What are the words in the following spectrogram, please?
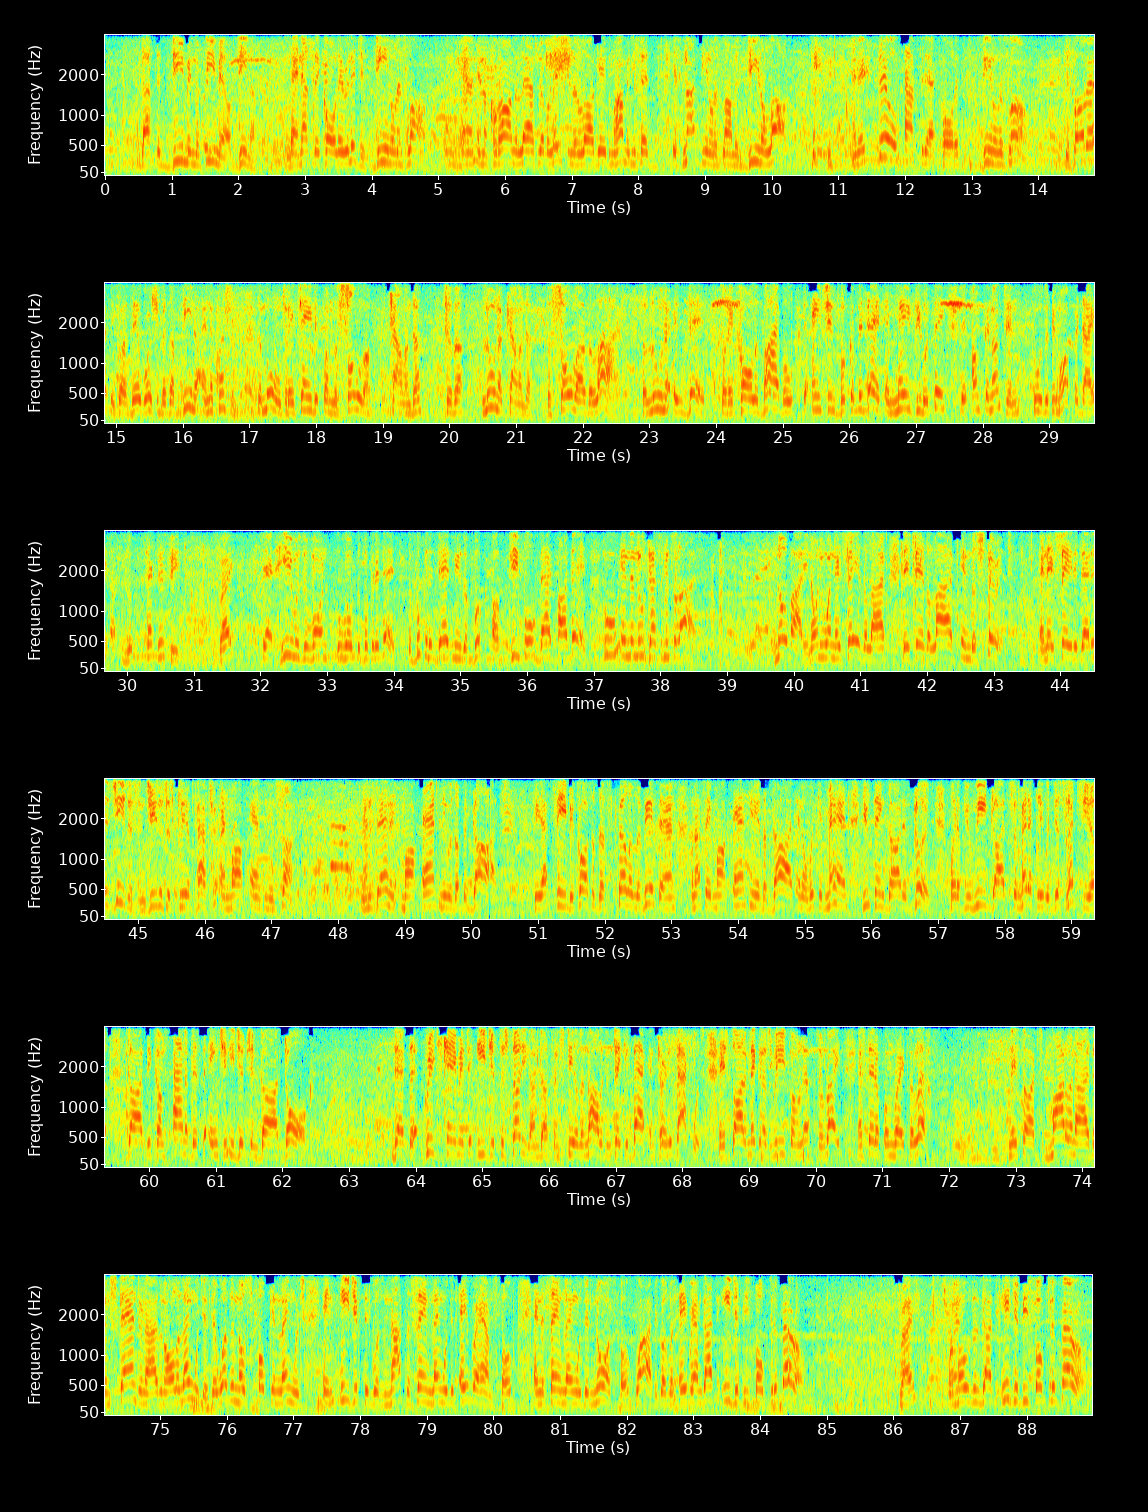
That's the demon, the female, Dina. And that's what they call their religion, Deen al-Islam. And in the Quran, the last revelation that Allah gave to Muhammad, he said, it's not Deen al-Islam, it's Deen Allah. and they still, after that, call it Deen al-Islam. You follow that? Because their worship is of Dina and the crescent, the moon. So they changed it from the solar calendar to the lunar calendar. The solar is alive. The lunar is dead. So they call the Bible the ancient book of the dead and made people think that Akhenaten, who was a hermaphrodite, uh, check this feet, right? that he was the one who wrote the Book of the Dead. The Book of the Dead means a book of people that are dead. Who in the New Testament is alive? Nobody. The only one they say is alive, they say is alive in the spirit. And they say that that is Jesus. And Jesus is Cleopatra and Mark Antony's son. You understand? Mark Antony was of the gods. See, because of the spell of Leviathan, when I say Mark Antony is a god and a wicked man, you think God is good. But if you read God Semitically with dyslexia, God becomes Anubis, the ancient Egyptian god dog. that the Greeks came into Egypt to study under us and steal the knowledge and take it back and turn it backwards. They started making us read from left to right instead of from right to left. And they started modernizing, standardizing all the languages. There wasn't no spoken language in Egypt. It was not the same language that Abraham spoke and the same language that Noah spoke. Why? Because when Abraham got to Egypt, he spoke to the Pharaoh. Right? When Moses got to Egypt, he spoke to the Pharaoh.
